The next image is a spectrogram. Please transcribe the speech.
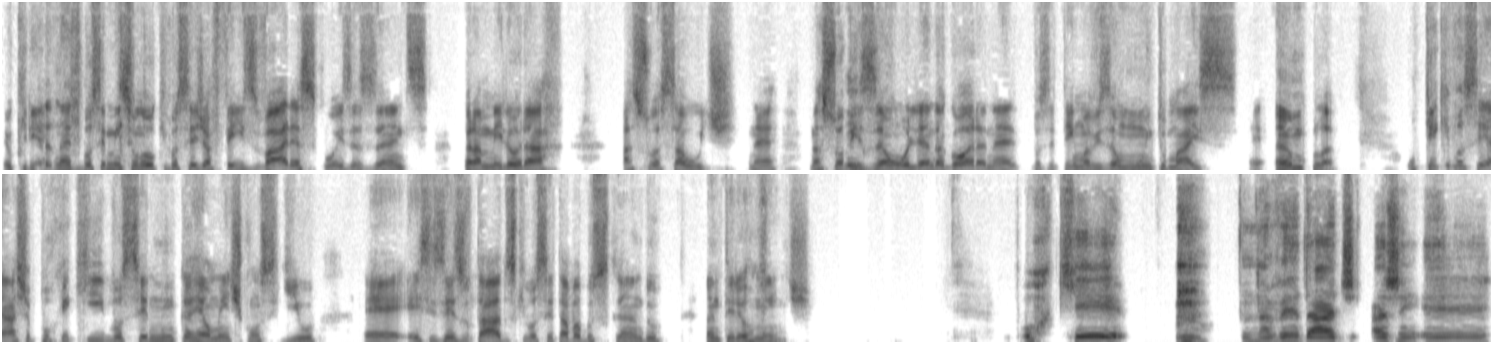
eu queria, né, você mencionou que você já fez várias coisas antes para melhorar a sua saúde, né? Na sua visão, olhando agora, né, você tem uma visão muito mais é, ampla. O que que você acha? Por que que você nunca realmente conseguiu é, esses resultados que você estava buscando anteriormente? Porque, na verdade, gente, é,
